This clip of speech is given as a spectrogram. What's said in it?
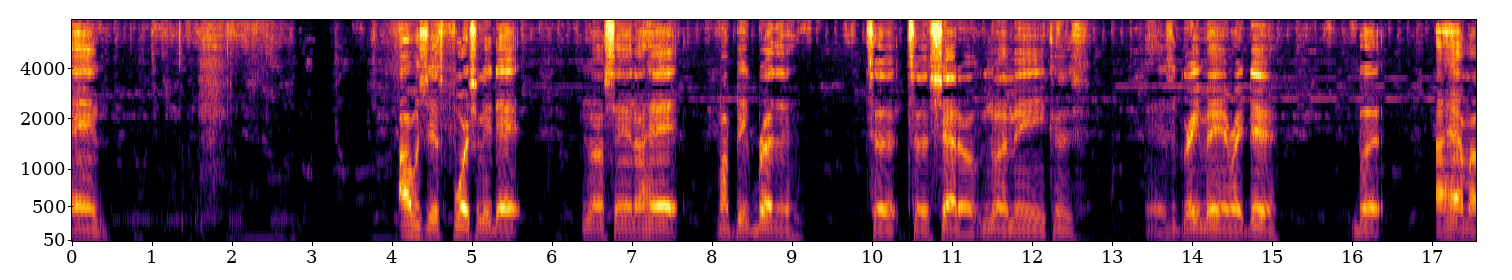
And I was just fortunate that, you know what I'm saying, I had my big brother to to shadow, you know what I mean? Because it's a great man right there. But I had my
